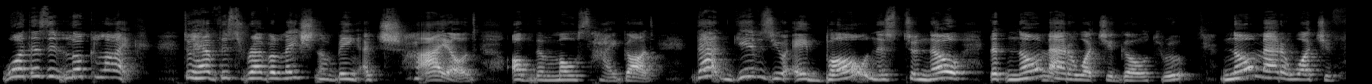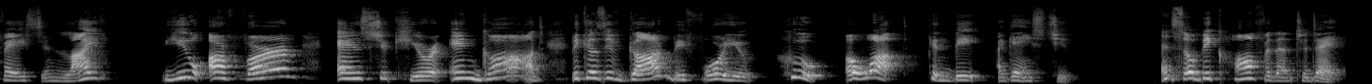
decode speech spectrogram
What does it look like to have this revelation of being a child of the Most High God? That gives you a boldness to know that no matter what you go through, no matter what you face in life, you are firm and secure in God. Because if God before you, who or what can be against you. And so be confident today.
